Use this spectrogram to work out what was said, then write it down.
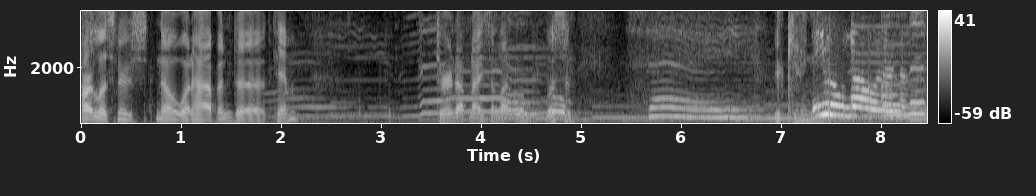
our listeners know what happened. Uh, Tim, turn it up nice and loud. Ooh, listen, Say you're kidding me? Ew, no, no, no, no.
